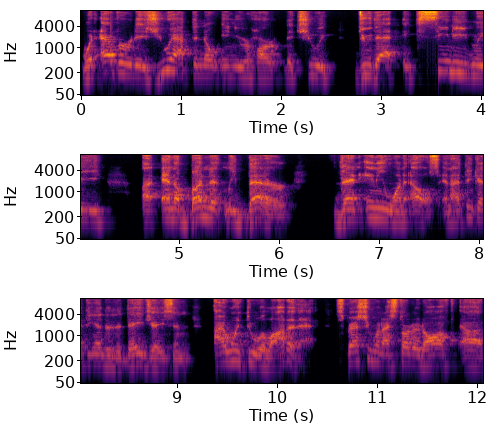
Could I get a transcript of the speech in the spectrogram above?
whatever it is, you have to know in your heart that you do that exceedingly uh, and abundantly better than anyone else. And I think at the end of the day, Jason, I went through a lot of that, especially when I started off, uh,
